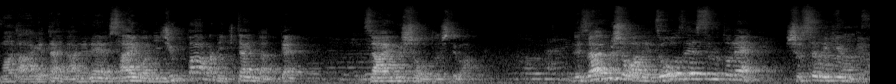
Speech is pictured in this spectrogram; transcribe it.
まだ上げたいの。あれね最後は20%までいきたいんだって。財務省としてはで財務省はね増税するとね出世できるんだよ。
